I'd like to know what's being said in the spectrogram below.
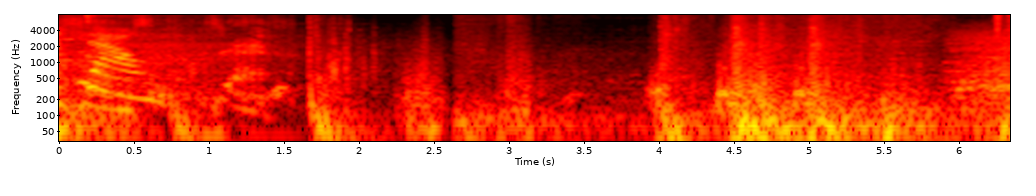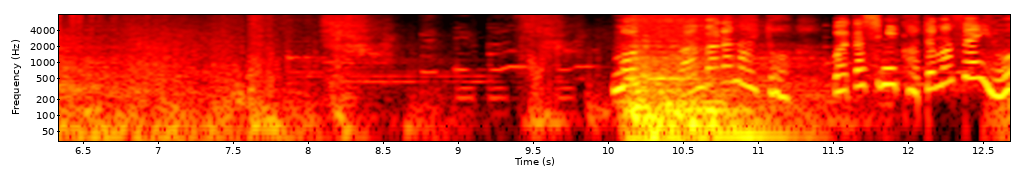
Shut down. もっと頑張らないと私に勝てませんよ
